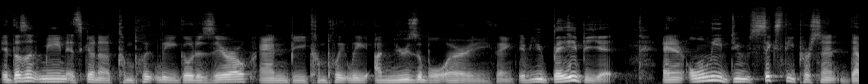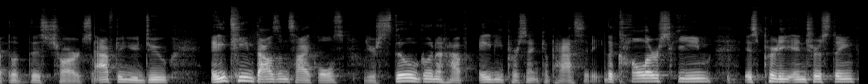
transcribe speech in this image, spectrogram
It doesn't mean it's gonna completely go to zero and be completely unusable or anything. If you baby it and only do 60% depth of discharge, after you do 18,000 cycles, you're still gonna have 80% capacity. The color scheme is pretty interesting.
